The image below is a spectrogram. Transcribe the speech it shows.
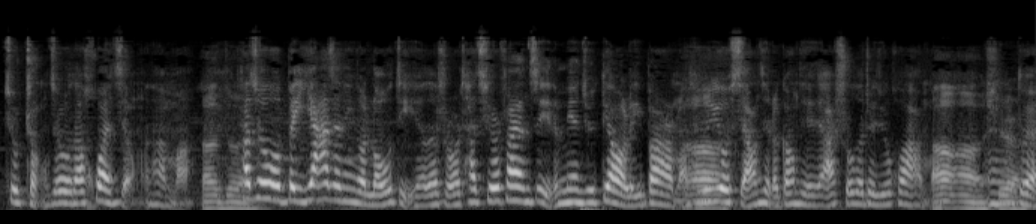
就拯救了他，唤醒了他嘛。啊，对。他最后被压在那个楼底下的时候，他其实发现自己的面具掉了一半嘛，他就啊又想起了钢铁侠说的这句话嘛。啊啊是，嗯，对，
